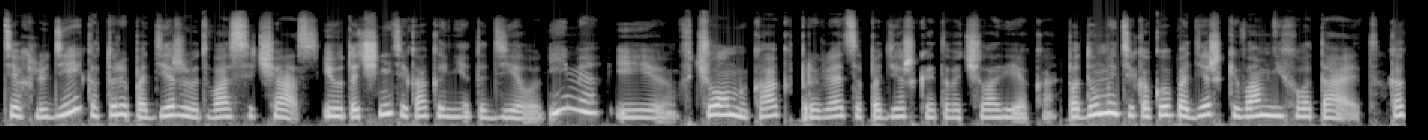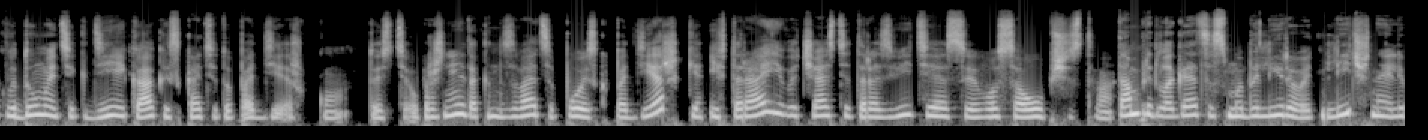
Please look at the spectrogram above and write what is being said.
тех людей, которые поддерживают вас сейчас, и уточните, как они это делают. Имя и в чем и как проявляется поддержка этого человека. Подумайте, какой поддержки вам не хватает. Как вы думаете, где и как искать эту поддержку? То есть упражнение так и называется «Поиск поддержки». И вторая его часть — это развитие своего сообщества. Там предлагается смоделировать личное или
